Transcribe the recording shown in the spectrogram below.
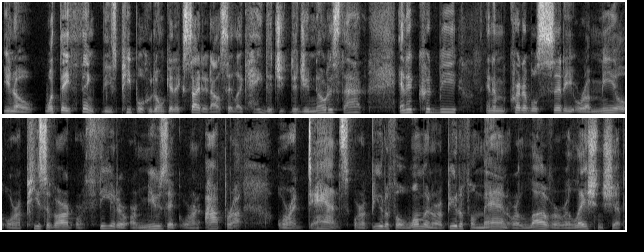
you know what they think these people who don't get excited. I'll say like hey did you did you notice that? And it could be an incredible city or a meal or a piece of art or theater or music or an opera or a dance or a beautiful woman or a beautiful man or love or relationship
